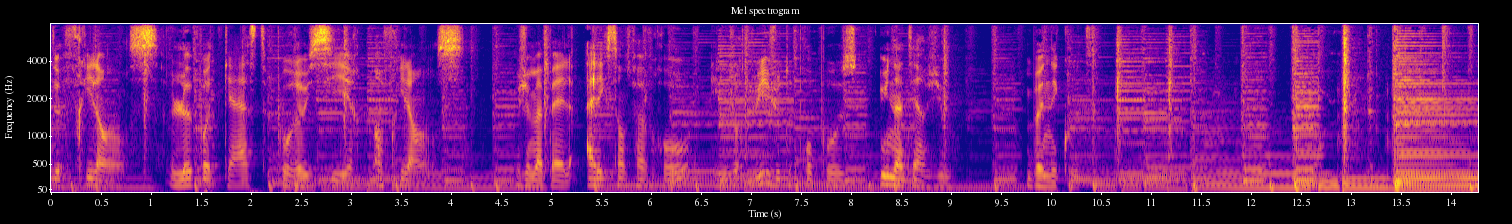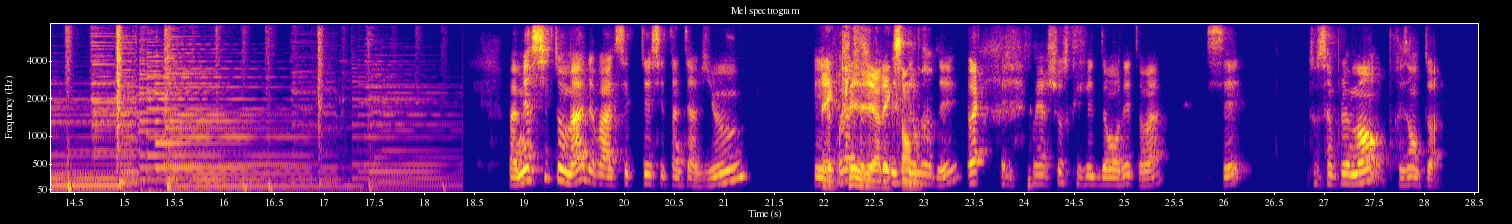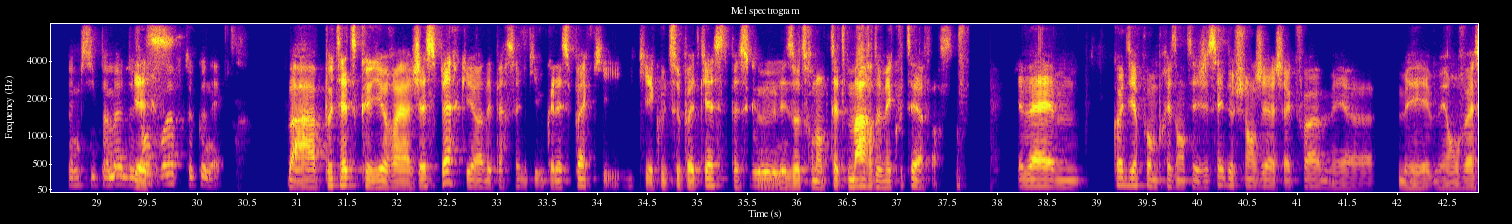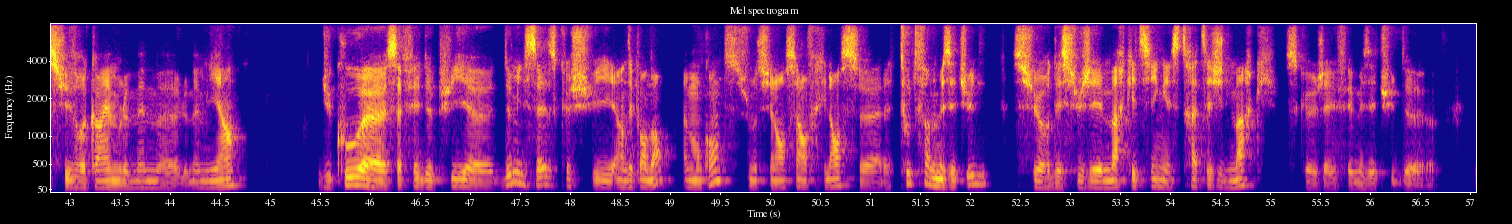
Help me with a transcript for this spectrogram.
Guide Freelance, le podcast pour réussir en freelance. Je m'appelle Alexandre Favreau et aujourd'hui je te propose une interview. Bonne écoute. Bah, merci Thomas d'avoir accepté cette interview. Avec plaisir Alexandre. la première chose que je vais te demander Thomas, c'est tout simplement présente-toi même si pas mal de gens doivent te connaître. Bah, peut-être qu'il y aura, j'espère qu'il y aura des personnes qui ne me connaissent pas qui, qui, écoutent ce podcast parce que les autres en ont peut-être marre de m'écouter à force. Et eh ben, quoi dire pour me présenter? J'essaye de changer à chaque fois, mais, euh, mais, mais on va suivre quand même le même, euh, le même lien. Du coup, euh, ça fait depuis 2016 que je suis indépendant à mon compte. Je me suis lancé en freelance à la toute fin de mes études sur des sujets marketing et stratégie de marque, parce que j'avais fait mes études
